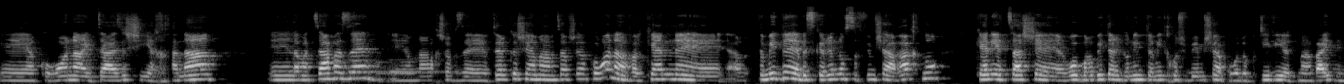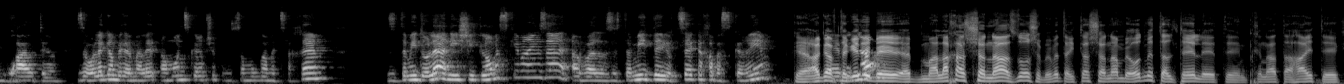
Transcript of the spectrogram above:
אה, הקורונה הייתה איזושהי הכנה למצב הזה, אה, אמנם עכשיו זה יותר קשה מהמצב של הקורונה, אבל כן, אה, תמיד בסקרים נוספים שערכנו, כן יצא שמרבית הארגונים תמיד חושבים שהפרודוקטיביות מהבית נמוכה יותר. זה עולה גם בהמון סקרים שפורסמו גם אצלכם. זה תמיד עולה, אני אישית לא מסכימה עם זה, אבל זה תמיד יוצא ככה בסקרים. כן, אגב, תגידי, במהלך השנה הזו, שבאמת הייתה שנה מאוד מטלטלת מבחינת ההייטק,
